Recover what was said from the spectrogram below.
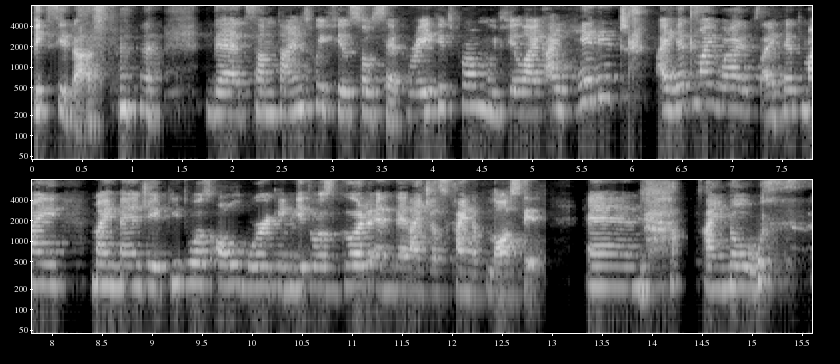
pixie dust that sometimes we feel so separated from. We feel like I hate it. I hate my vibes. I hate my my magic. It was all working. It was good, and then I just kind of lost it. And I know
